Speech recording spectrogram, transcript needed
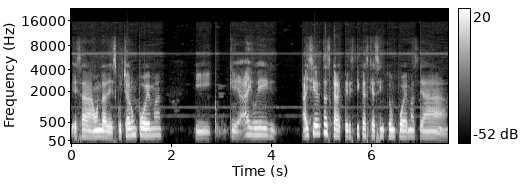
esa onda de escuchar un poema y como que, ay, güey, hay ciertas características que hacen que un poema sea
